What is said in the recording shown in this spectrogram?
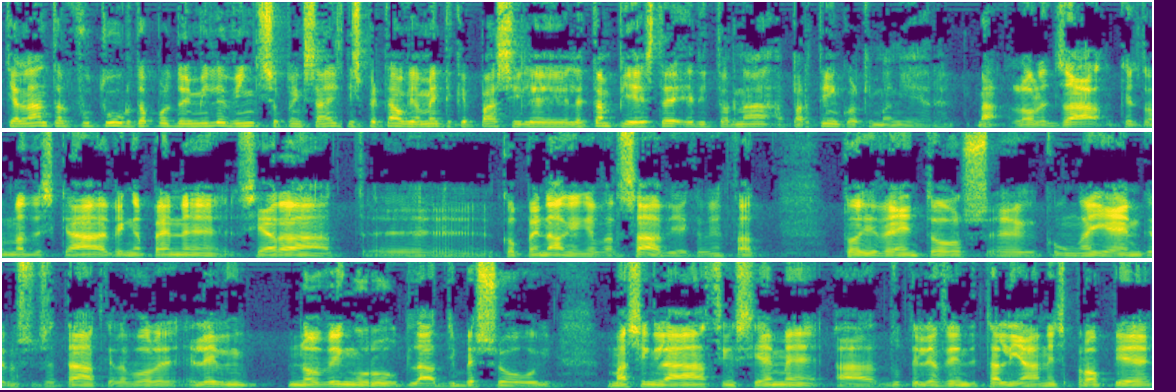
che all'anta al futuro, dopo il 2020, se pensate di aspettare ovviamente che passi le, le tampieste e di tornare a partire in qualche maniera. Ma allora già che tornate a Sca e venga appena si era eh, Copenaghen e Varsavia che viene fatto due eventi eh, con IM, che è una società che lavora, e vengono là di Bessoi, si là insieme a tutte le aziende italiane proprio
